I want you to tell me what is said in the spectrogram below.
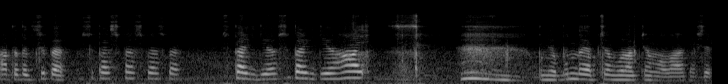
Atladık süper, süper, süper, süper, süper. Süper gidiyor, süper gidiyor. Hay. bunu, bunu da yapacağım, bırakacağım vallahi arkadaşlar.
